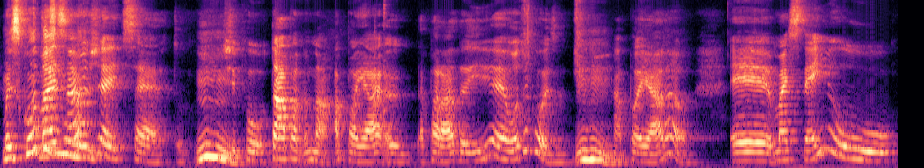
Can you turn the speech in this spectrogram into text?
Mas quantas Mas não é o mulheres. jeito certo. Uhum. Tipo, tapa, não, apoiar, a parada aí é outra coisa. Uhum. Apoiar não. É, mas tem o,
